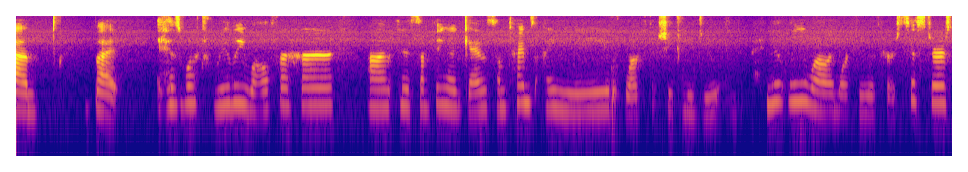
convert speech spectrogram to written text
Um, but it has worked really well for her. Um, and it's something, again, sometimes I need work that she can do independently while I'm working with her sisters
